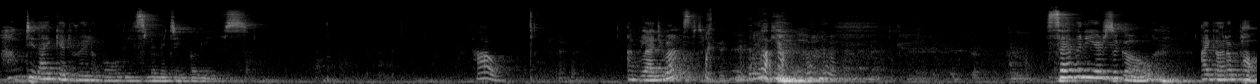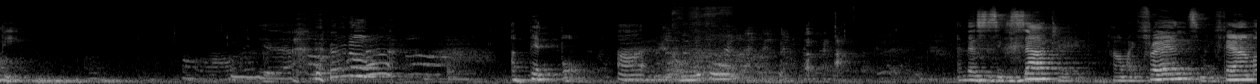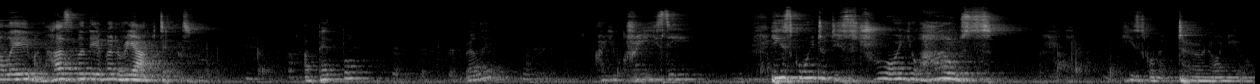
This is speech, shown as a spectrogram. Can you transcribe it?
How did I get rid of all these limiting beliefs? How? I'm glad you asked. Thank you. Seven years ago, I got a puppy. Yeah. No. A pit bull. Uh, And this is exactly how my friends, my family, my husband even reacted. A pit bull? Really? Are you crazy? He's going to destroy your house. He's going to turn on you.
